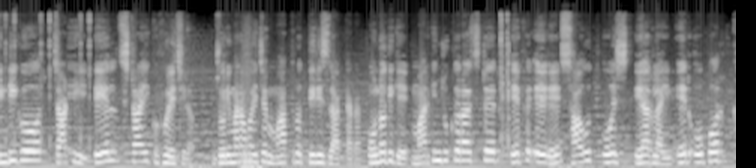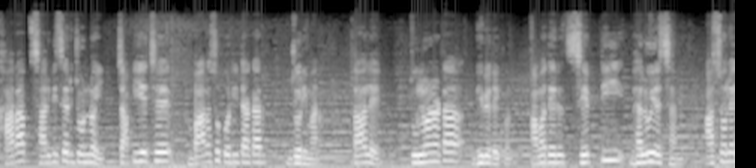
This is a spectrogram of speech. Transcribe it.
ইন্ডিগোর চারটি টেল স্ট্রাইক হয়েছিল। জরিমানা হয়েছে মাত্র তিরিশ লাখ টাকা। অন্যদিকে মার্কিন যুক্তরাষ্ট্রের এফএএ, সাউথ ওয়েস্ট এয়ারলাইন এর ওপর খারাপ সার্ভিসের জন্যই চাপিয়েছে বারোশো কোটি টাকার জরিমানা। তাহলে তুলনাটা ভেবে দেখুন। আমাদের সেফটি ভ্যালুয়েশন আসলে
